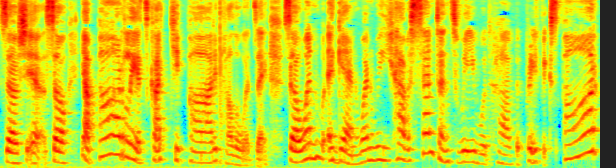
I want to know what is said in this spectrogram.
So she uh, so yeah, pārliec kaķi pāri palodzei. So when again when we have a sentence, we would have the prefix pār,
